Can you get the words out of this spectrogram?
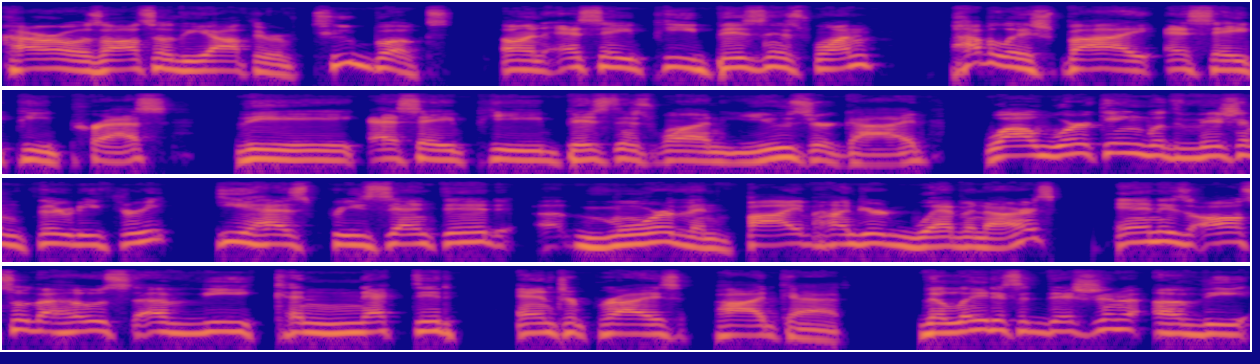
Carl is also the author of two books on SAP Business One, published by SAP Press, the SAP Business One user guide. While working with Vision 33, he has presented uh, more than 500 webinars and is also the host of the Connected Enterprise podcast. The latest edition of the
